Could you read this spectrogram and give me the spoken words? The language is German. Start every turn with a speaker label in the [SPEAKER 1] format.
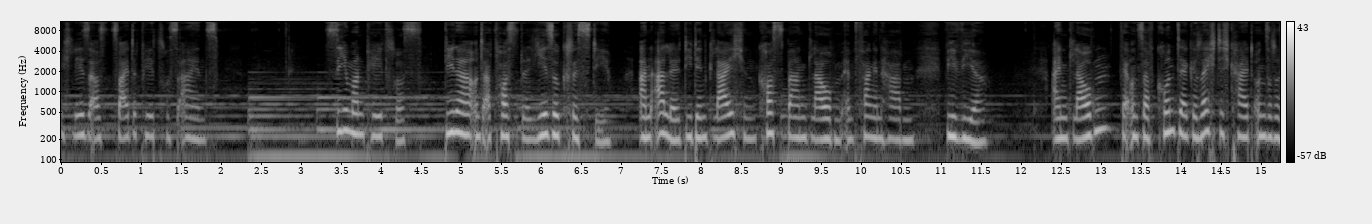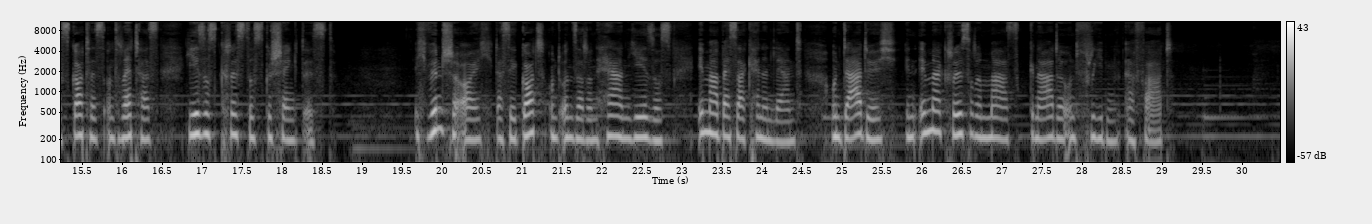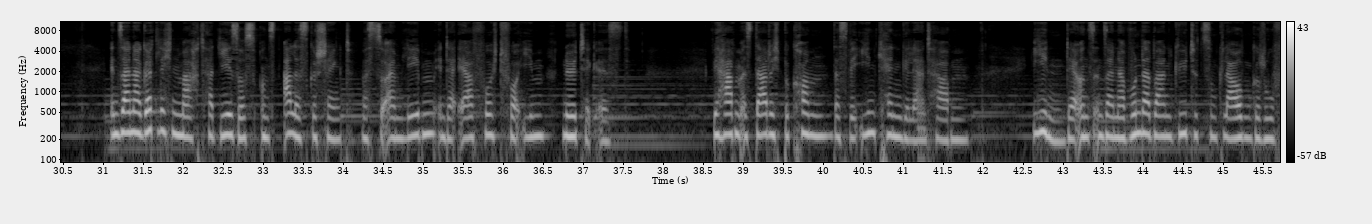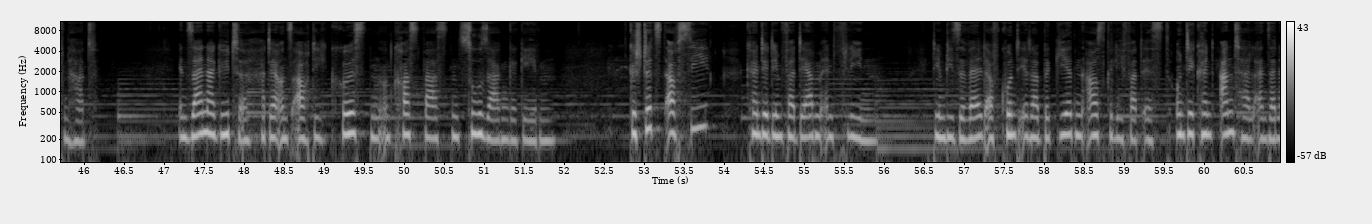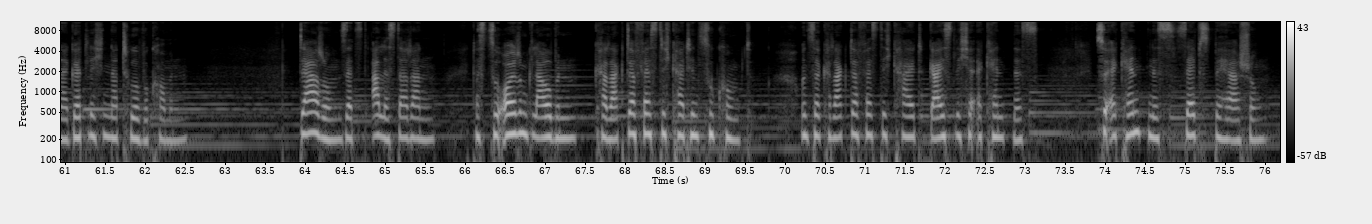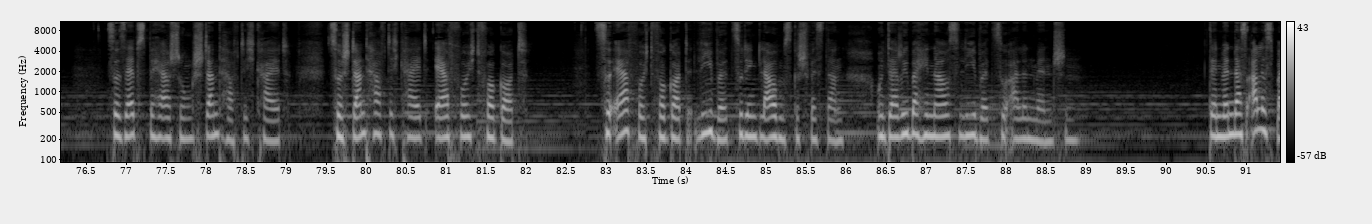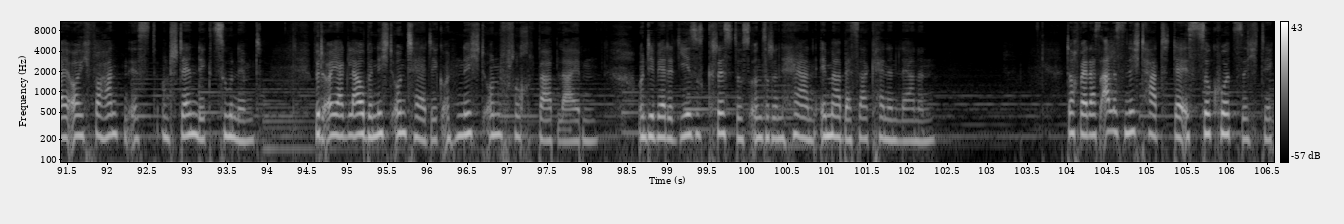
[SPEAKER 1] Ich lese aus 2. Petrus 1. Simon Petrus, Diener und Apostel Jesu Christi, an alle, die den gleichen kostbaren Glauben empfangen haben wie wir. Ein Glauben, der uns aufgrund der Gerechtigkeit unseres Gottes und Retters Jesus Christus geschenkt ist. Ich wünsche euch, dass ihr Gott und unseren Herrn Jesus immer besser kennenlernt und dadurch in immer größerem Maß Gnade und Frieden erfahrt. In seiner göttlichen Macht hat Jesus uns alles geschenkt, was zu einem Leben in der Ehrfurcht vor ihm nötig ist. Wir haben es dadurch bekommen, dass wir ihn kennengelernt haben. Ihn, der uns in seiner wunderbaren Güte zum Glauben gerufen hat. In seiner Güte hat er uns auch die größten und kostbarsten Zusagen gegeben. Gestützt auf sie könnt ihr dem Verderben entfliehen dem diese Welt aufgrund ihrer Begierden ausgeliefert ist, und ihr könnt Anteil an seiner göttlichen Natur bekommen. Darum setzt alles daran, dass zu eurem Glauben Charakterfestigkeit hinzukommt und zur Charakterfestigkeit geistliche Erkenntnis, zur Erkenntnis Selbstbeherrschung, zur Selbstbeherrschung Standhaftigkeit, zur Standhaftigkeit Ehrfurcht vor Gott zur Ehrfurcht vor Gott, Liebe zu den Glaubensgeschwistern und darüber hinaus Liebe zu allen Menschen. Denn wenn das alles bei euch vorhanden ist und ständig zunimmt, wird euer Glaube nicht untätig und nicht unfruchtbar bleiben, und ihr werdet Jesus Christus, unseren Herrn, immer besser kennenlernen. Doch wer das alles nicht hat, der ist so kurzsichtig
